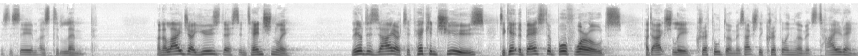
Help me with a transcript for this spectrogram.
It's the same as to limp. And Elijah used this intentionally. Their desire to pick and choose to get the best of both worlds had actually crippled them. It's actually crippling them. It's tiring.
